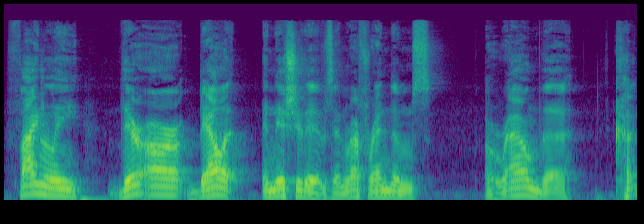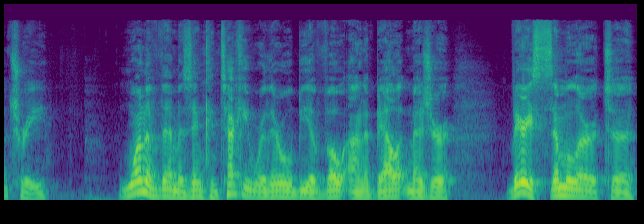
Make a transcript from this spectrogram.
Finally, there are ballot initiatives and referendums around the country. One of them is in Kentucky, where there will be a vote on a ballot measure very similar to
